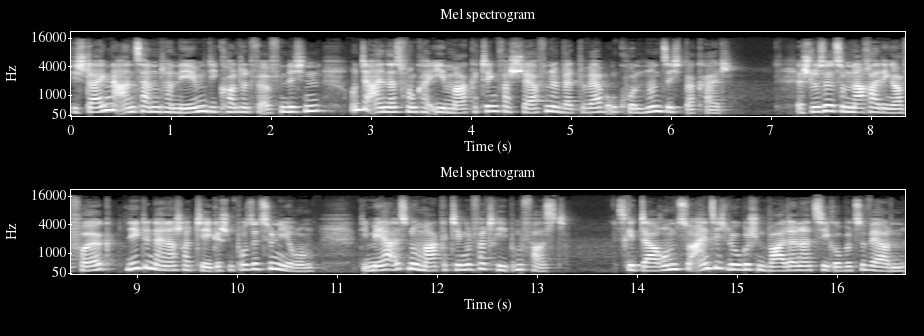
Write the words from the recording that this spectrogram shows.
Die steigende Anzahl an Unternehmen, die Content veröffentlichen und der Einsatz von KI im Marketing verschärfen den Wettbewerb um Kunden und Sichtbarkeit. Der Schlüssel zum nachhaltigen Erfolg liegt in deiner strategischen Positionierung, die mehr als nur Marketing und Vertrieb umfasst. Es geht darum, zur einzig logischen Wahl deiner Zielgruppe zu werden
